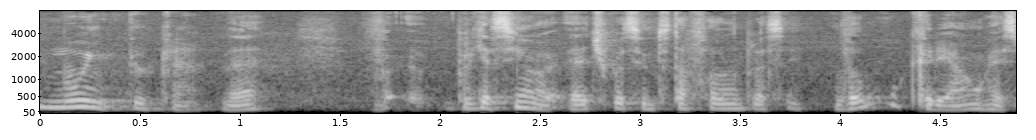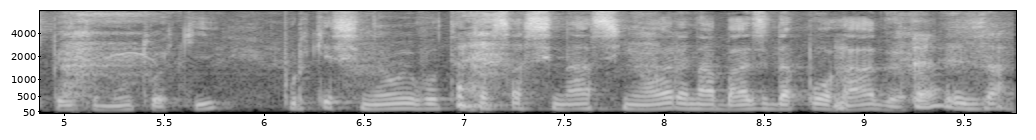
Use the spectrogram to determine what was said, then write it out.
Muito, cara. né? Porque assim, ó, é tipo assim, tu tá falando pra assim, vamos criar um respeito mútuo aqui, porque senão eu vou ter que assassinar a senhora na base da porrada. Exato.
